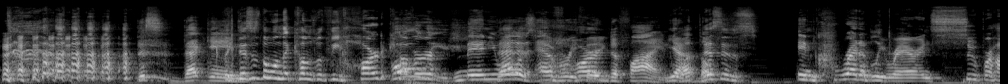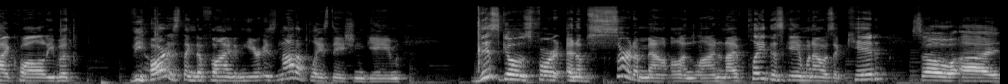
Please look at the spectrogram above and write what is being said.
this that game. Like this is the one that comes with the hardcover Holy manual that is and everything. hard to find. Yeah, What the this is incredibly rare and super high quality, but the hardest thing to find in here is not a PlayStation game. This goes for an absurd amount online, and I've played this game when I was a kid. So, uh,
